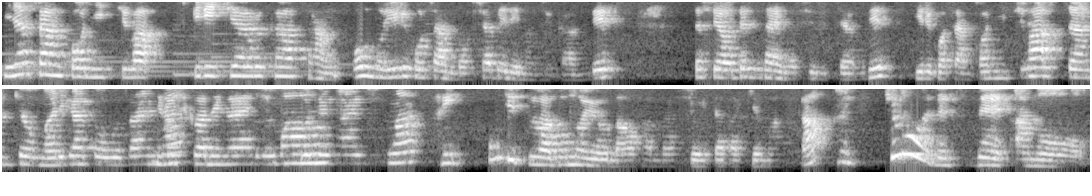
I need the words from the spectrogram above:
皆さんこんにちは。スピリチュアル母さん大野ゆり子さんのおしゃべりの時間です。私はお手伝いのしずちゃんです。ゆり子さんこんにちは。ちゃん、今日もありがとうございます。よろしくお願いします。よろしくお願いします。はい。本日はどのようなお話をいただけますか？はい、今日はですね、あの、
